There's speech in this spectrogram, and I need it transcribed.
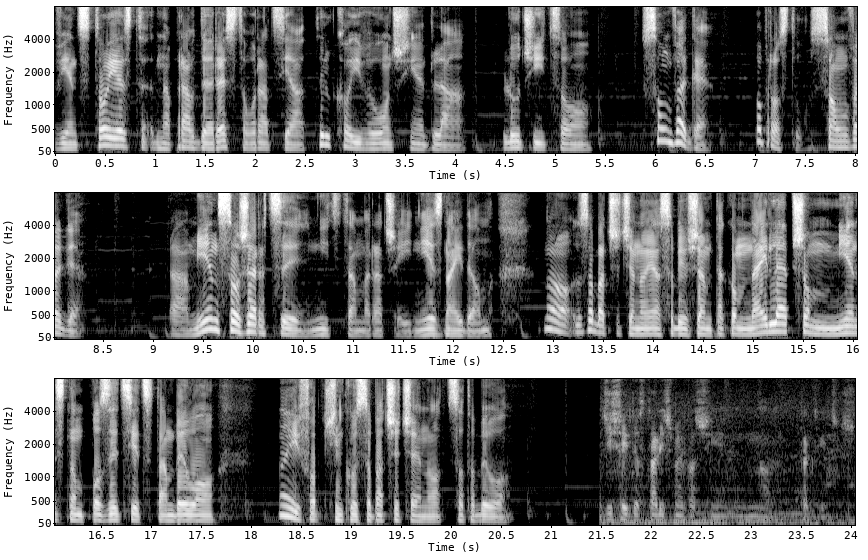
Więc to jest naprawdę restauracja tylko i wyłącznie dla ludzi, co są wege. Po prostu są wege. A mięsożercy nic tam raczej nie znajdą. No, zobaczycie, no ja sobie wziąłem taką najlepszą mięsną pozycję, co tam było. No i w odcinku zobaczycie, no co to było. Dzisiaj dostaliśmy właśnie, no, tak widzisz.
